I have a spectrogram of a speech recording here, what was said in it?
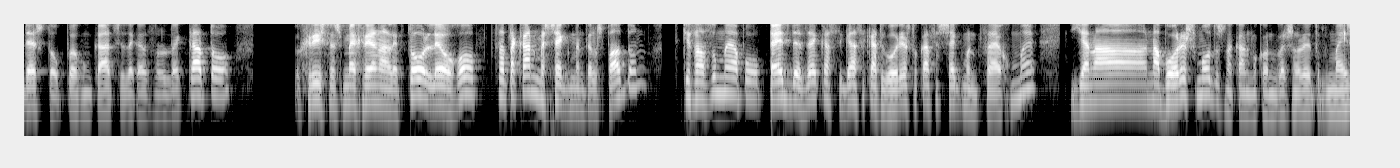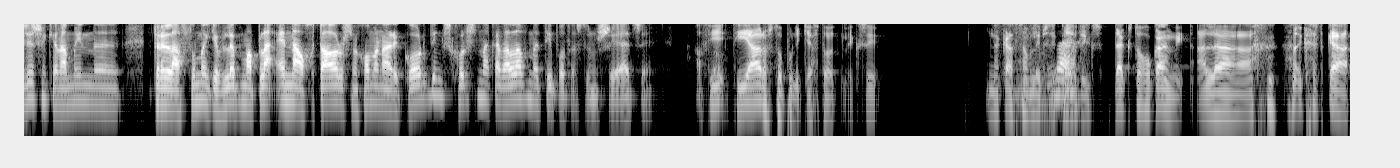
desktop που έχουν κάτσει 10 δευτερόλεπτα και κάτω, χρήστες μέχρι ένα λεπτό, λέω εγώ, θα τα κάνουμε segment τέλος πάντων και θα δούμε από 5-10 στην κάθε κατηγορία, στο κάθε segment που θα έχουμε, για να, να μπορέσουμε όντως να κάνουμε conversion rate optimization και να μην ε, τρελαθούμε και βλέπουμε απλά ένα 8 ώρο συνεχόμενα recordings χωρίς να καταλάβουμε τίποτα στην ουσία, έτσι. Τι, τι άρρωστο που είναι και αυτό τη λέξη. Να κάθεσαι να βλέπεις ναι. recordings. Εντάξει, το έχω κάνει, αλλά αναγκαστικά.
